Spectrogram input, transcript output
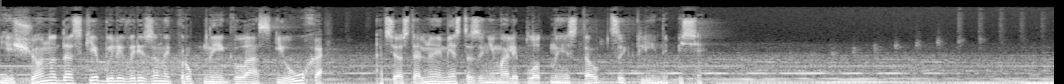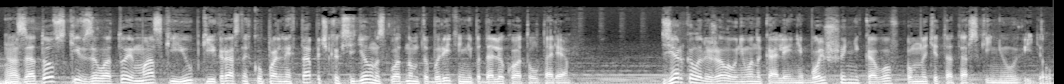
Еще на доске были вырезаны крупные глаз и ухо, а все остальное место занимали плотные столбцы клинописи. А Задовский в золотой маске, юбке и красных купальных тапочках сидел на складном табурете неподалеку от алтаря. Зеркало лежало у него на колене. Больше никого в комнате татарский не увидел.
